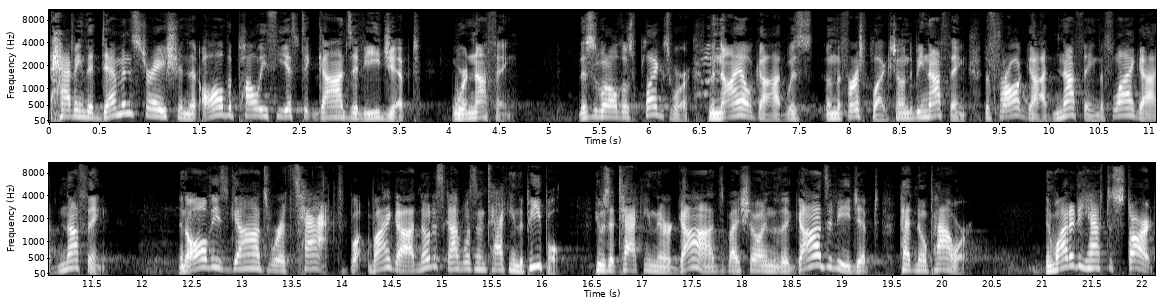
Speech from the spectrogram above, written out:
having the demonstration that all the polytheistic gods of Egypt were nothing, this is what all those plagues were. The Nile god was, in the first plague, shown to be nothing. The frog god, nothing. The fly god, nothing. And all these gods were attacked by God. Notice God wasn't attacking the people. He was attacking their gods by showing that the gods of Egypt had no power. And why did he have to start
